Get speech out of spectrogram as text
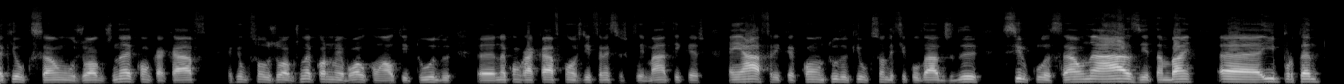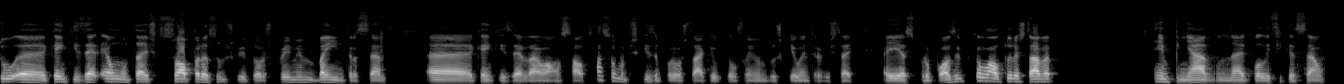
aquilo que são os jogos na CONCACAF, aquilo que são os jogos na CONMEBOL com altitude, na CONCACAF com as diferenças climáticas, em África com tudo aquilo que são dificuldades de circulação, na Ásia também Uh, e, portanto, uh, quem quiser, é um texto só para subscritores premium, bem interessante. Uh, quem quiser dar lá um salto, faça uma pesquisa por Eustáquio, que ele foi um dos que eu entrevistei a esse propósito, porque ele na altura estava empenhado na qualificação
